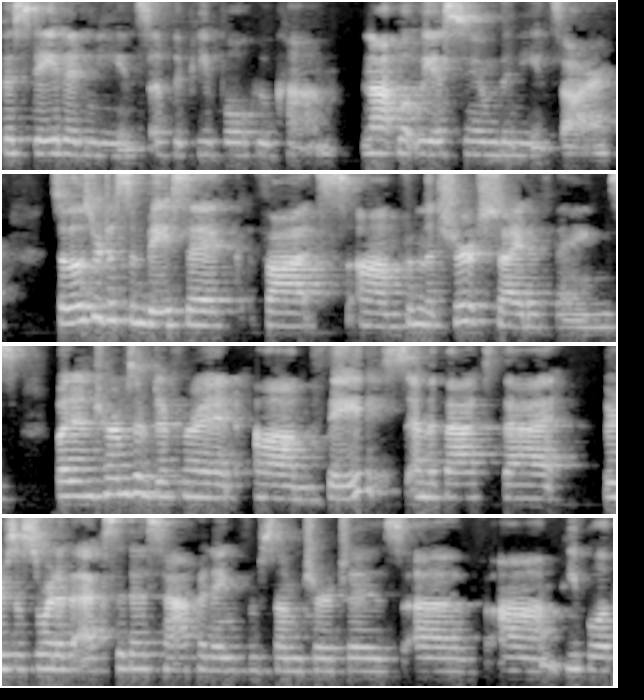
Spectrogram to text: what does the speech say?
the stated needs of the people who come, not what we assume the needs are. So those are just some basic thoughts um, from the church side of things. But in terms of different um, faiths and the fact that there's a sort of exodus happening from some churches of um, people of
